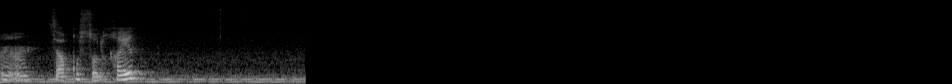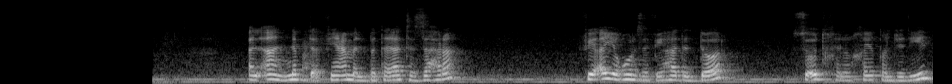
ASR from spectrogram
الآن سأقص الخيط الآن نبدأ في عمل بتلات الزهرة. في أي غرزة في هذا الدور سأدخل الخيط الجديد.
